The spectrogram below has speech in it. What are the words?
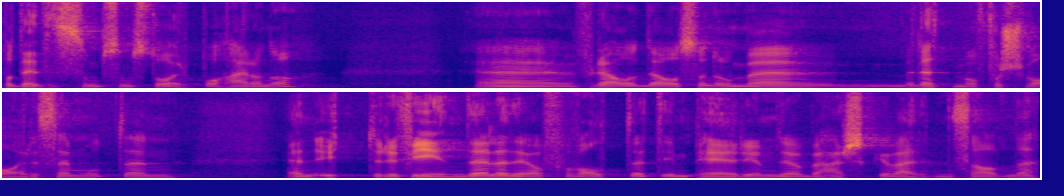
på det som, som, står på her og nå. Eh, for det er, det er, også noe med, med, dette med å forsvare seg mot en, en, ytre fiende, eller det å forvalte et imperium, det å beherske verdenshavene.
